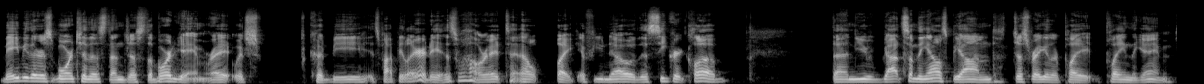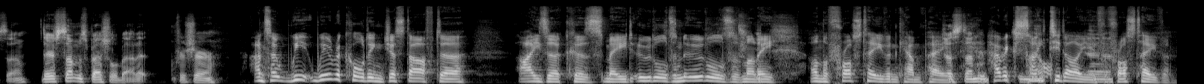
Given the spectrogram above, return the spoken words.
maybe there's more to this than just the board game, right? Which could be its popularity as well, right? To help, like, if you know the secret club, then you've got something else beyond just regular play playing the game. So there's something special about it for sure. And so we we're recording just after Isaac has made oodles and oodles of money on the Frosthaven campaign. Under, How excited are you yeah. for Frosthaven?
